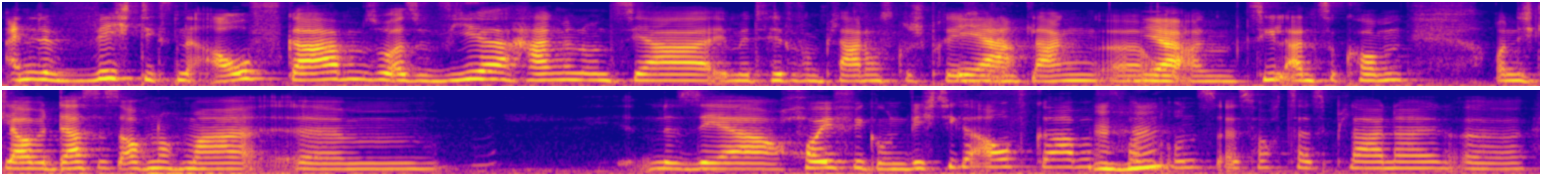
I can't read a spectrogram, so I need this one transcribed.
eine der wichtigsten Aufgaben. So, also wir hangeln uns ja mit Hilfe von Planungsgesprächen ja. entlang, äh, um ja. am Ziel anzukommen. Und ich glaube, das ist auch nochmal ähm, eine sehr häufige und wichtige Aufgabe mhm. von uns als Hochzeitsplaner. Äh,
